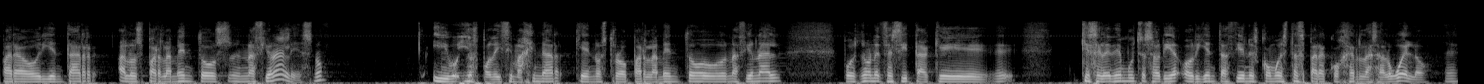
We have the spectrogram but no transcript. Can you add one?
para orientar a los parlamentos nacionales, ¿no? Y, y os podéis imaginar que nuestro Parlamento Nacional pues no necesita que, eh, que se le den muchas ori- orientaciones como estas para cogerlas al vuelo. ¿eh?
